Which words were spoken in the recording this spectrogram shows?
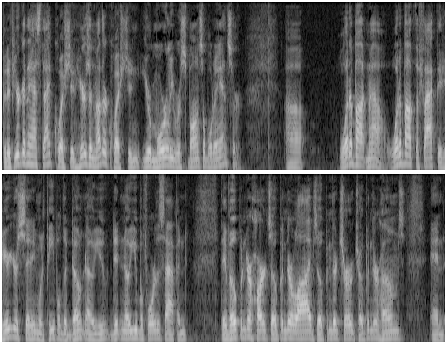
But if you're going to ask that question, here's another question you're morally responsible to answer. Uh, what about now? What about the fact that here you're sitting with people that don't know you, didn't know you before this happened? They've opened their hearts, opened their lives, opened their church, opened their homes, and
